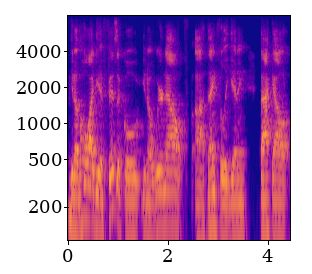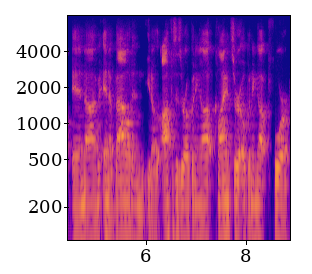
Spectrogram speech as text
you know the whole idea of physical you know we're now uh, thankfully getting back out and um, and about and you know offices are opening up clients are opening up for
